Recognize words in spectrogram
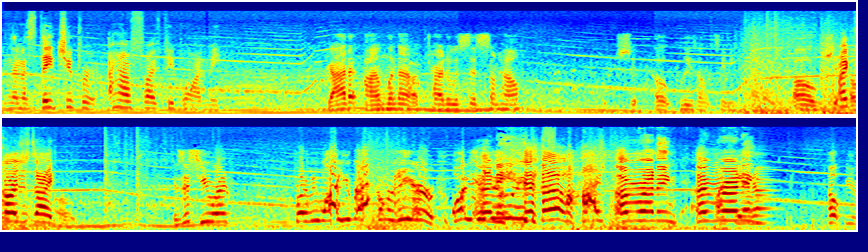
And then a state trooper. I have five people on me. Got it. I'm gonna try to assist somehow. Oh shit. Oh, please don't see me. Oh shit. My oh. car just died. Oh. Is this you right in front of me? Why are you back over here? What are you need doing? help. I'm running. I'm I running. help you.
